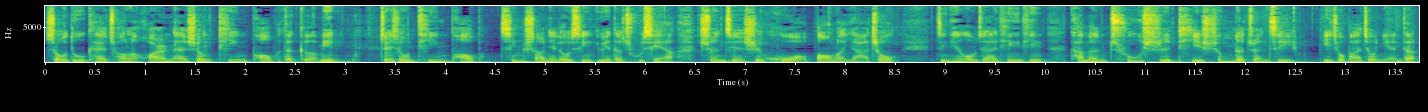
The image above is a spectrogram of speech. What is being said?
首度开创了华人男生 Teen Pop 的革命。这种 Teen Pop 青少年流行乐的出现啊，瞬间是火爆了亚洲。今天我们就来听一听他们初试提升的专辑，一九八九年的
